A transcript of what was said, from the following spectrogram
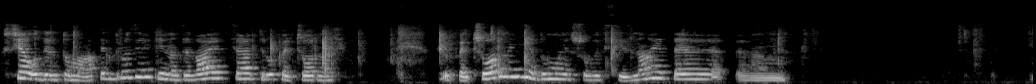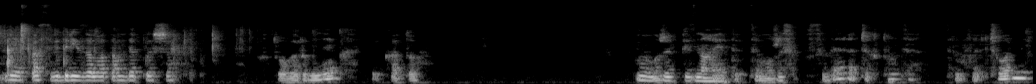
Ще один томатик, друзі, який називається трюфель чорний. Трюфель чорний, я думаю, що ви всі знаєте. Ем, я якраз відрізала там, де пише, хто виробник, яка то. Ви, може, впізнаєте, це може Сидера чи хто це? Трюфель чорний.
